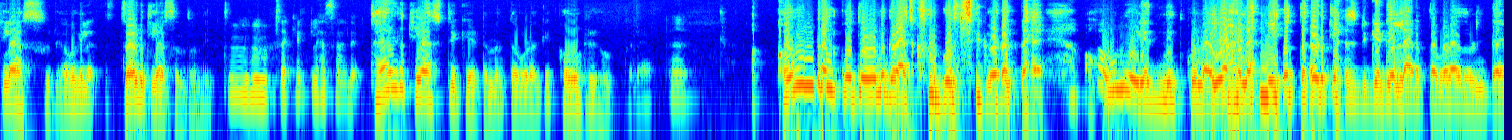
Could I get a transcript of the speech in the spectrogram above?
ಕ್ಲಾಸ್ ಅವಾಗೆಲ್ಲ ಥರ್ಡ್ ಕ್ಲಾಸ್ ಅಂತ ಒಂದಿತ್ತು. ಸೆಕೆಂಡ್ ಕ್ಲಾಸ್ ಅಲ್ಲದೆ ಥರ್ಡ್ ಕ್ಲಾಸ್ ಟಿಕೆಟ್ ಅನ್ನು ತಗೊಳಕ್ಕೆ ಕೌಂಟ್ರಿಗೆ ಆ ಕೌಂಟ್ರಲ್ಲಿ ಕೂತಿರೋನು ರಾಜ್ಕುಮಾರ್ ಸಿಗುತ್ತೆ ಅವನು ಎದ್ ನಿಂತ್ಕೊಂಡು ಅಯ್ಯೋ ಹಣ ನೀವು ಥರ್ಡ್ ಕ್ಲಾಸ್ ಟಿಕೆಟ್ ಎಲ್ಲಾರು ತಗೊಳ್ಳೋದು ಉಂಟೆ.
